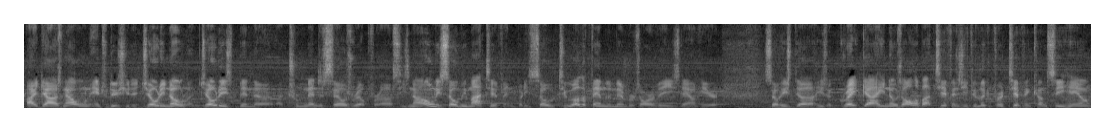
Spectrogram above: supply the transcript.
All right, guys, now I want to introduce you to Jody Nolan. Jody's been a, a tremendous sales rep for us. He's not only sold me my Tiffin, but he sold two other family members' RVs down here. So he's, uh, he's a great guy. He knows all about Tiffins. If you're looking for a Tiffin, come see him.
